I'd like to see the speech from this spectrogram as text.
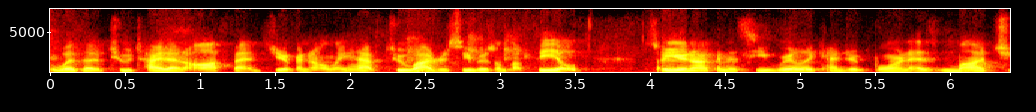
with a two tight end offense, you're going to only have two wide receivers on the field. So you're not going to see really Kendrick Bourne as much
